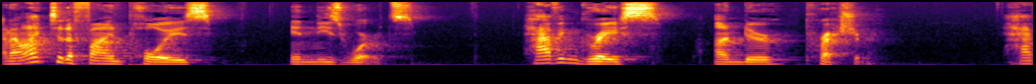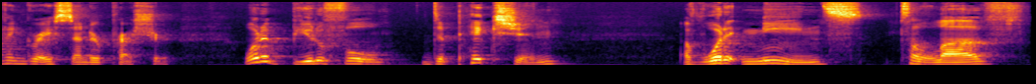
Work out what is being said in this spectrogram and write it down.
And I like to define poise in these words having grace under pressure. Having grace under pressure. What a beautiful depiction of what it means to love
